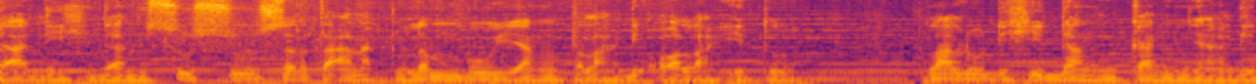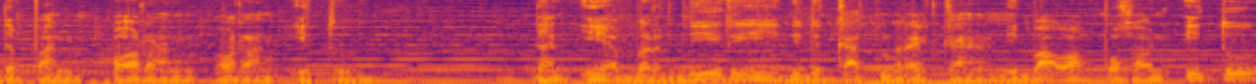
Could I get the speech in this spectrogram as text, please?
dadih dan susu serta anak lembu yang telah diolah itu, lalu dihidangkannya di depan orang-orang itu. Dan ia berdiri di dekat mereka di bawah pohon itu,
